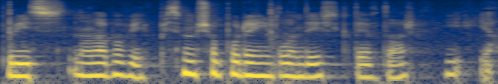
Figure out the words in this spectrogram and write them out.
Por isso, não dá para ouvir. Por isso vamos só pôr em irlandês, que deve dar. E, yeah.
